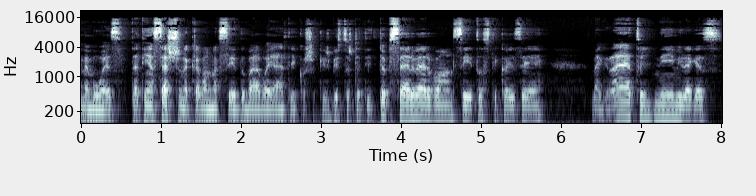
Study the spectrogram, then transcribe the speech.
MMO ez. Tehát ilyen sessionekre vannak szétdobálva a játékosok, és biztos, tehát itt több szerver van, szétosztik a izé, meg lehet, hogy némileg ez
